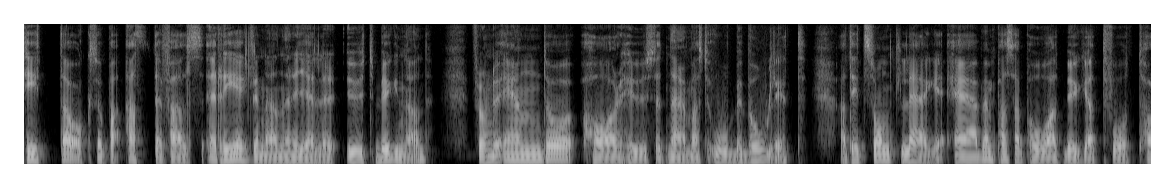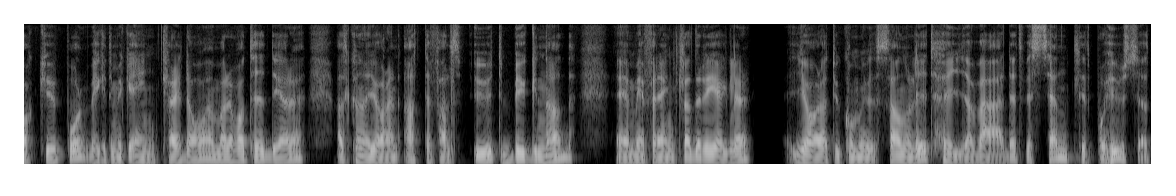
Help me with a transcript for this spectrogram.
titta också på attefallsreglerna när det gäller utbyggnad. För om du ändå har huset närmast obeboeligt, att i ett sådant läge även passa på att bygga två takkupor, vilket är mycket enklare idag än vad det var tidigare. Att kunna göra en attefallsutbyggnad eh, med förenklade regler gör att du kommer sannolikt höja värdet väsentligt på huset.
